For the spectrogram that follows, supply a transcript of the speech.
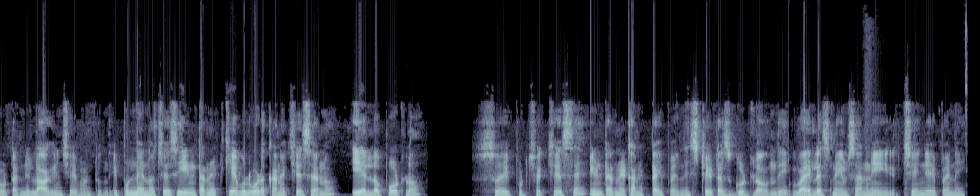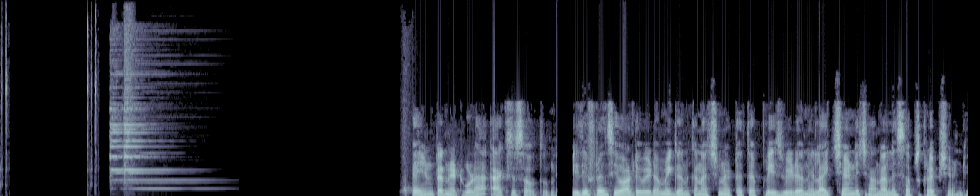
రూటర్ని లాగిన్ చేయమంటుంది. ఇప్పుడు నేను వచ్చేసి ఇంటర్నెట్ కేబుల్ కూడా కనెక్ట్ చేశాను ఈ ఎల్లో పోర్ట్లో సో ఇప్పుడు చెక్ చేస్తే ఇంటర్నెట్ కనెక్ట్ అయిపోయింది స్టేటస్ గుడ్లో ఉంది వైర్లెస్ నేమ్స్ అన్నీ చేంజ్ అయిపోయినాయి. ఇంటర్నెట్ కూడా యాక్సెస్ అవుతుంది. ఇది ఫ్రెండ్స్ ఇవాళ వీడియో మీకు కనుక నచ్చినట్టయితే ప్లీజ్ వీడియోని లైక్ చేయండి ఛానల్ని సబ్స్క్రైబ్ చేయండి.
